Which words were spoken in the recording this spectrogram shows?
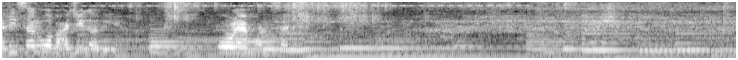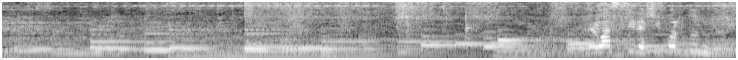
आधी सर्व भाजी घालूया पोळ्या फणसाची व्यवस्थित अशी परतून घेऊया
